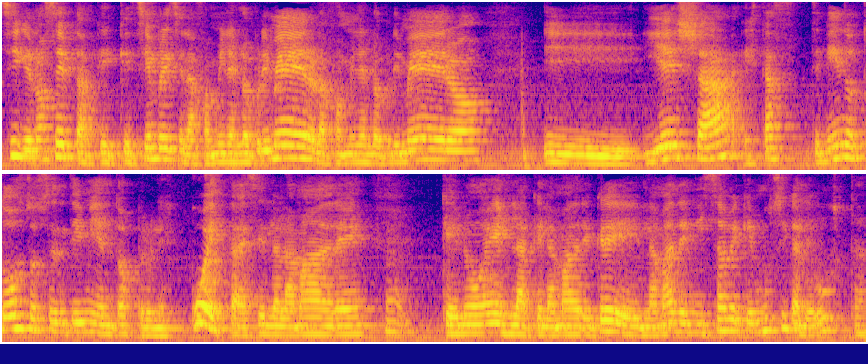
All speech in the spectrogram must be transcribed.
sí, que no aceptan, que, que siempre dicen la familia es lo primero, la familia es lo primero. Y, y ella está teniendo todos estos sentimientos, pero les cuesta decirle a la madre que no es la que la madre cree. La madre ni sabe qué música le gusta.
